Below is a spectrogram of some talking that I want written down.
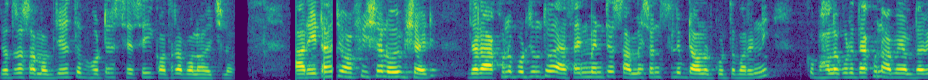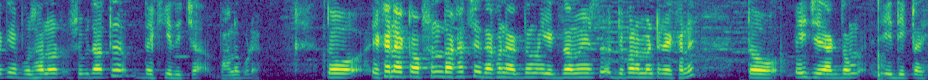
যতটা সম্ভব, যেহেতু ভোটের শেষেই কথাটা বলা হয়েছিল। আর এটা হচ্ছে অফিসিয়াল ওয়েবসাইট যারা এখনও পর্যন্ত অ্যাসাইনমেন্টের সাবমিশন স্লিপ ডাউনলোড করতে পারেননি, খুব ভালো করে দেখুন, আমি আপনাদেরকে বোঝানোর সুবিধার্থে দেখিয়ে দিচ্ছি, ভালো করে। তো এখানে একটা অপশন দেখাচ্ছে, দেখুন একদম এক্সামের ডিপার্টমেন্টের এখানে। তো এই যে একদম এই দিকটায়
